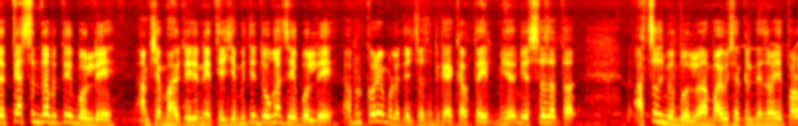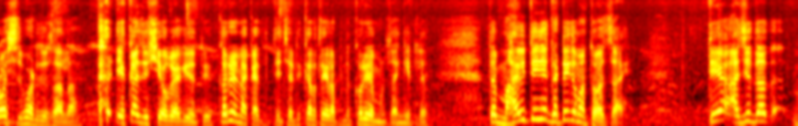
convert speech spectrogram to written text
तर त्या संदर्भात ते बोलले आमच्या महायुतीचे नेत्याचे मी ते दोघांचेही बोलले. आपण करूया म्हणलं त्यांच्यासाठी काय करता येईल. म्हणजे मी सहज आता आजच मी बोललो ना बावीस तारखेला त्यांचा म्हणजे परवाशीच वाढदिवस आला. एकाच दिवशी योगा घेऊन होते करूया ना काय त्याच्यासाठी करता येईल आपण करूया म्हणून सांगितलं. तर महायुतीचे घटक महत्त्वाचा आहे. ते अजितदादा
